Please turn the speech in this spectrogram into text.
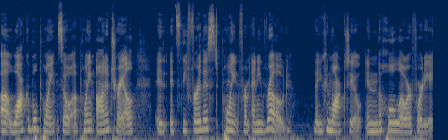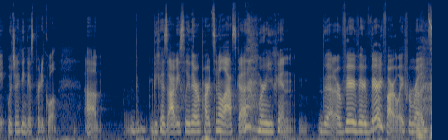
a walkable point, so a point on a trail. It, it's the furthest point from any road that you can walk to in the whole lower 48, which I think is pretty cool. Um, b- because obviously there are parts in Alaska where you can that are very, very, very far away from roads.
